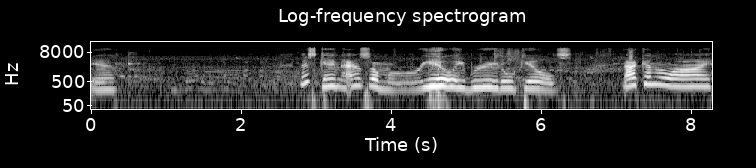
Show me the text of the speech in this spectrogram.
Yeah. This game has some really brutal kills. Not gonna lie,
